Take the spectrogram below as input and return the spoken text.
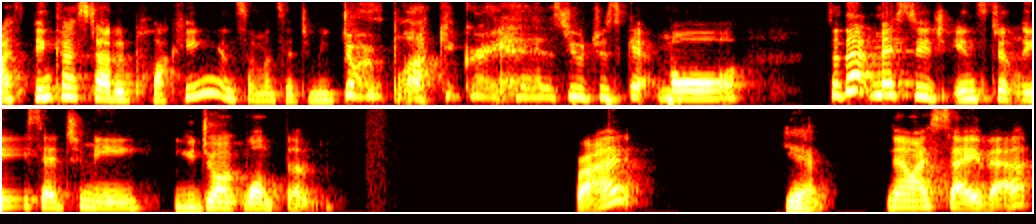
I think I started plucking, and someone said to me, Don't pluck your grey hairs, you'll just get more. So that message instantly said to me, You don't want them. Right? Yeah. Now I say that.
